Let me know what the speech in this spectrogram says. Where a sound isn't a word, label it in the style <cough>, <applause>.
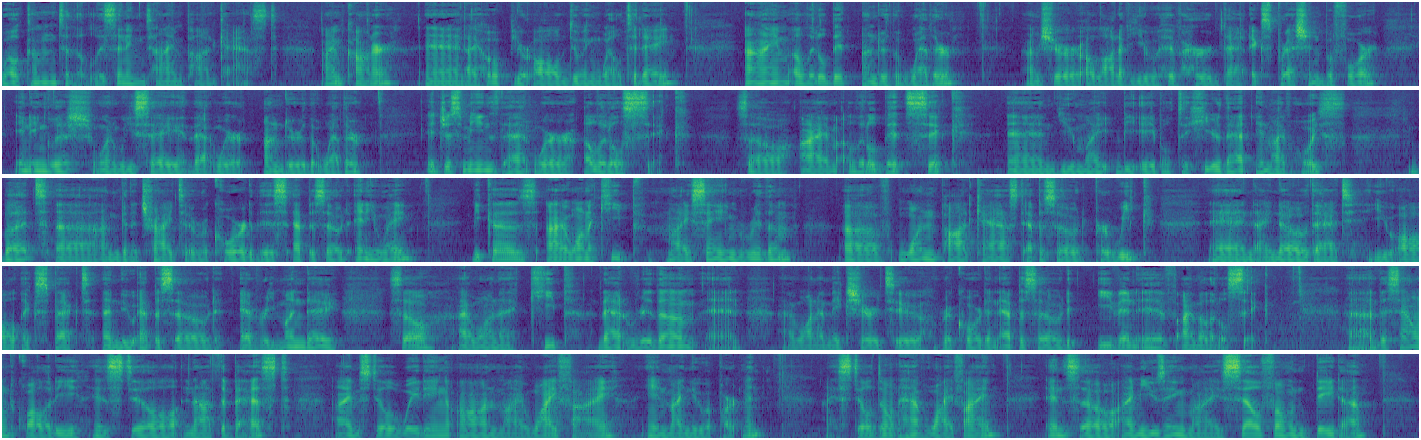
Welcome to the Listening Time Podcast. I'm Connor, and I hope you're all doing well today. I'm a little bit under the weather. I'm sure a lot of you have heard that expression before. In English, when we say that we're under the weather, it just means that we're a little sick. So I'm a little bit sick, and you might be able to hear that in my voice. But uh, I'm going to try to record this episode anyway because I want to keep my same rhythm of one podcast episode per week. And I know that you all expect a new episode every Monday. So I want to keep that rhythm and I want to make sure to record an episode even if I'm a little sick. Uh, the sound quality is still not the best. I'm still waiting on my Wi Fi in my new apartment. I still don't have Wi Fi, and so I'm using my cell phone data,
